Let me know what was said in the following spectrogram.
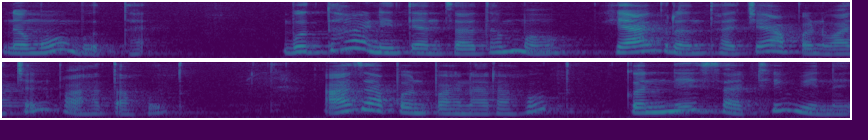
नमो बुद्धाय. बुद्ध आणि त्यांचा धम्म ह्या ग्रंथाचे आपण वाचन पाहत आहोत. आज आपण पाहणार आहोत कन्येसाठी विनय.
